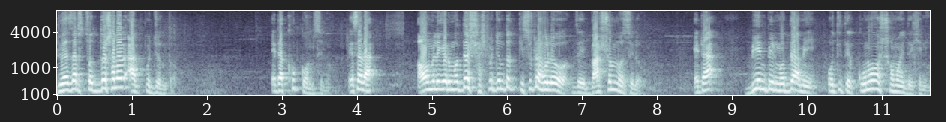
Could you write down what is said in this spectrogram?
দু হাজার চোদ্দ সালের আগ পর্যন্ত। এটা খুব কম ছিল। এছাড়া আওয়ামী লীগের মধ্যে শেষ পর্যন্ত কিছুটা হলেও যে ভারসাম্য ছিল, এটা বিএনপির মধ্যে আমি অতীতে কোনো সময় দেখিনি।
